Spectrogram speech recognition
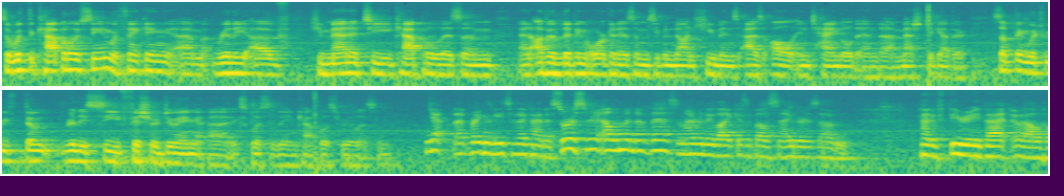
So with the Capitalocene, we're thinking um, really of humanity, capitalism, and other living organisms, even non-humans, as all entangled and uh, meshed together. Something which we don't really see Fisher doing uh, explicitly in capitalist realism. Yeah, that brings me to the kind of sorcery element of this, and I really like Isabelle Stengers' um, kind of theory that, well,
